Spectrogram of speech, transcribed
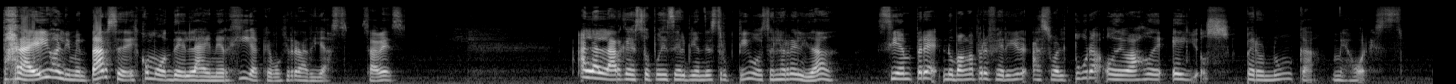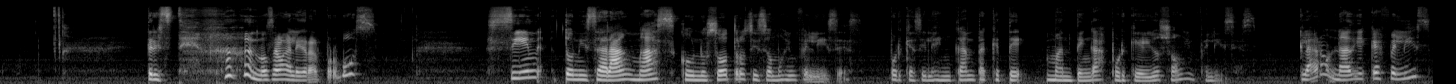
para ellos alimentarse. Es como de la energía que vos irradias, ¿sabes? A la larga esto puede ser bien destructivo, esa es la realidad. Siempre nos van a preferir a su altura o debajo de ellos, pero nunca mejores. Triste, no se van a alegrar por vos. Sintonizarán más con nosotros si somos infelices, porque así les encanta que te mantengas porque ellos son infelices. Claro, nadie que es feliz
